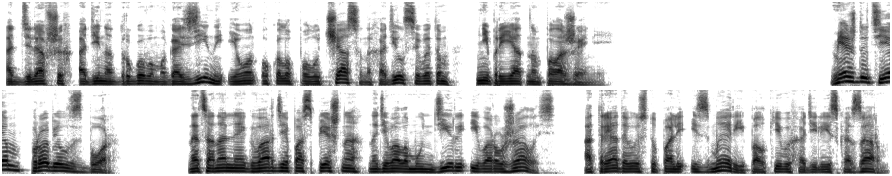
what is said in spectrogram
отделявших один от другого магазины, и он около получаса находился в этом неприятном положении. Между тем пробил сбор. Национальная гвардия поспешно надевала мундиры и вооружалась, отряды выступали из мэрии, полки выходили из казарм.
